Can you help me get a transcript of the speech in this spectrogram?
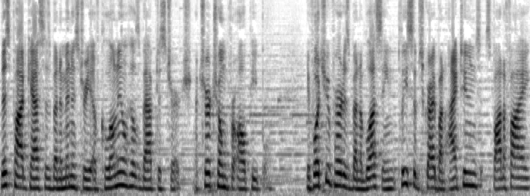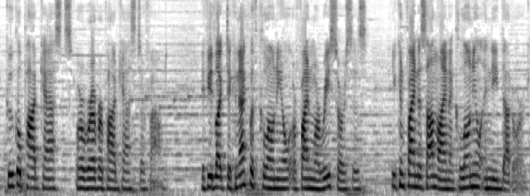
This podcast has been a ministry of Colonial Hills Baptist Church, a church home for all people. If what you've heard has been a blessing, please subscribe on iTunes, Spotify, Google Podcasts, or wherever podcasts are found. If you'd like to connect with Colonial or find more resources, you can find us online at colonialindeed.org.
